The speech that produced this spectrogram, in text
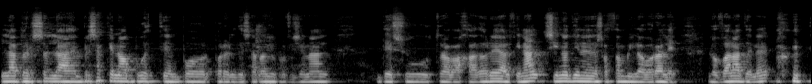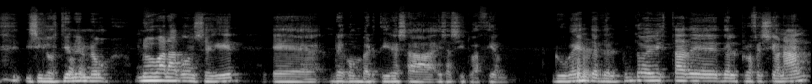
las empresas que no apuesten por, el desarrollo profesional de sus trabajadores, al final, si no tienen esos zombies laborales, los van a tener. y si los tienen, no, no van a conseguir eh, reconvertir esa, situación. Rubén, desde el punto de vista del profesional,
